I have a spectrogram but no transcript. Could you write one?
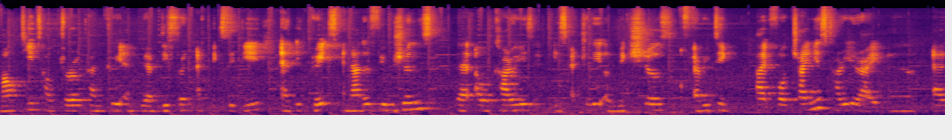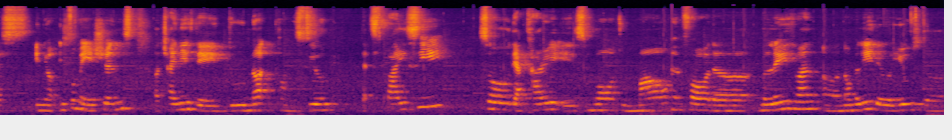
multicultural country and we have different ethnicity, and it creates another fusions that our curries is actually a mixture of everything. Like for Chinese curry, right? Uh, as in your informations, uh, Chinese they do not consume that spicy, so their curry is more to mild. And for the Malay one, uh, normally they will use the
